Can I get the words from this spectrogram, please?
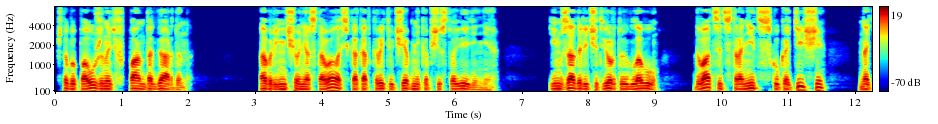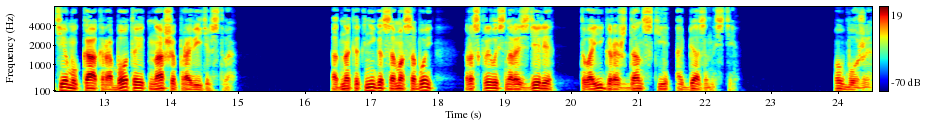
чтобы поужинать в Панда-Гарден. Абри ничего не оставалось, как открыть учебник обществоведения. Им задали четвертую главу, двадцать страниц скукотищи на тему «Как работает наше правительство». Однако книга сама собой раскрылась на разделе «Твои гражданские обязанности». О Боже!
